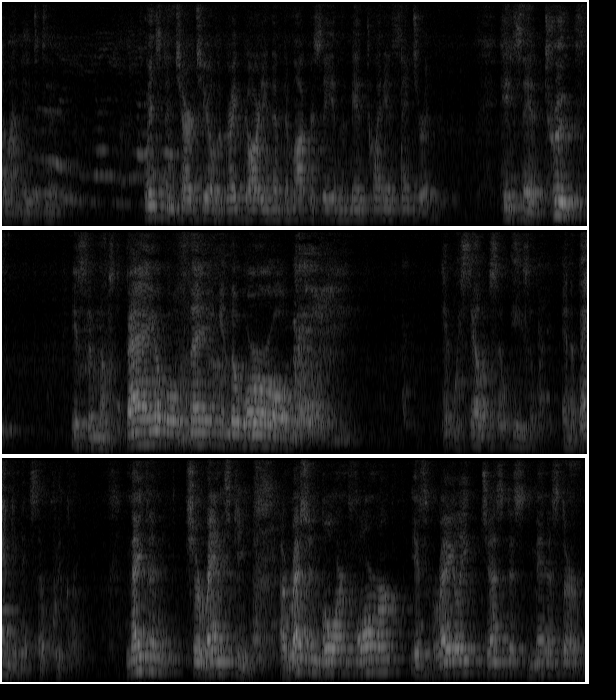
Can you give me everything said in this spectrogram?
do I need to do? Winston Churchill, the great guardian of democracy in the mid 20th century, he said, Truth is the most valuable thing in the world. Yet we sell it so easily and abandon it so quickly. Nathan Sharansky, a Russian born former Israeli justice minister.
